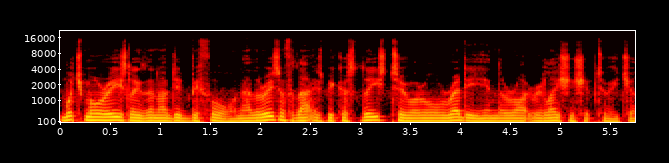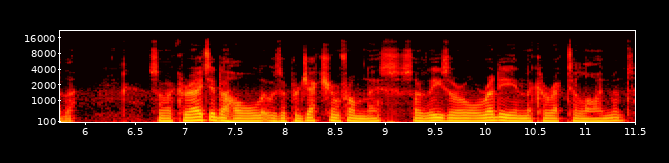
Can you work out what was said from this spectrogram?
much more easily than I did before. Now the reason for that is because these two are already in the right relationship to each other. So I created a hole that was a projection from this so these are already in the correct alignment.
